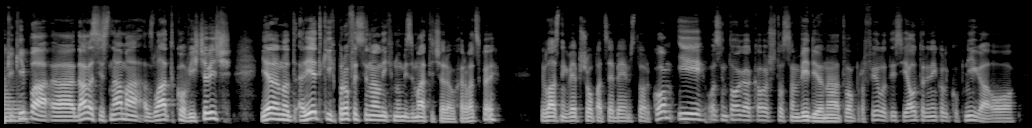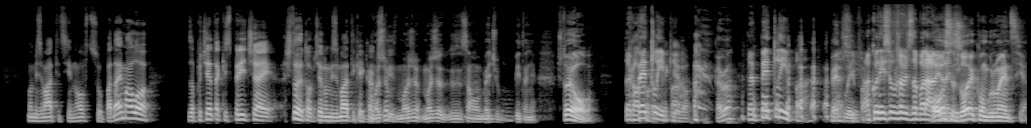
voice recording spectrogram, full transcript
Bog ekipa, uh, danas je s nama Zlatko Višćević, jedan od rijetkih profesionalnih numizmatičara u Hrvatskoj vlasnik web shopa cbmstore.com i osim toga, kao što sam vidio na tvom profilu, ti si autor nekoliko knjiga o numizmatici i novcu. Pa daj malo za početak ispričaj što je to uopće numizmatika i kako Može, može, može samo među pitanje. Što je ovo? To je Kako pet lipa. Kako? To je pet lipa. Pet Znači, lipa. Ako nisi možda već zaboravio. Ovo se zove kongruencija.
